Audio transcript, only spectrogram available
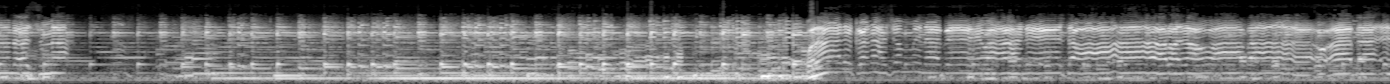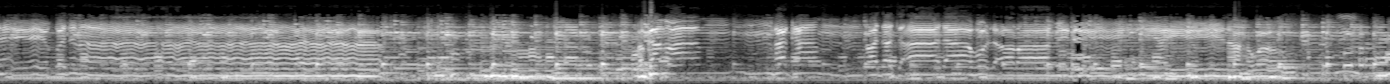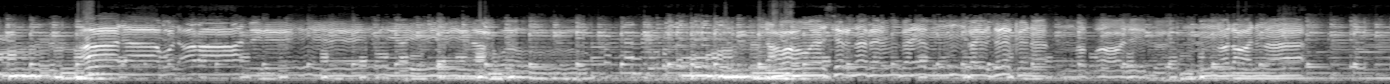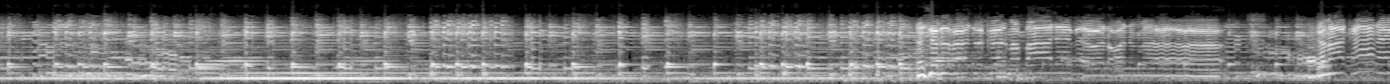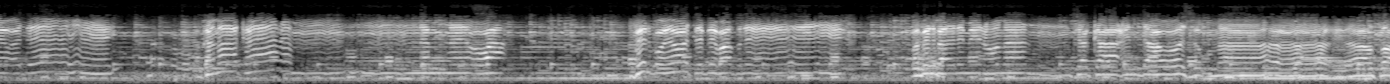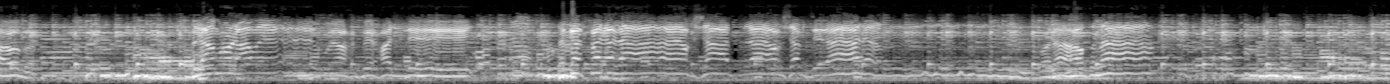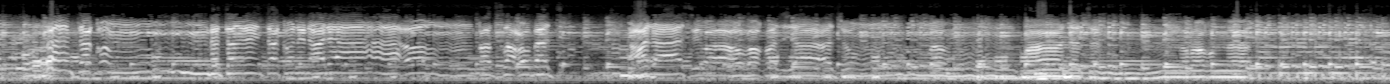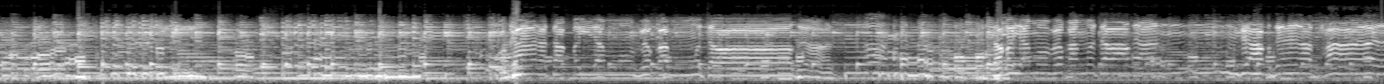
ذلك السنن حله تكفل لا يخشى لا يخشى ابتلالا. ولا هضما فإن تكن فإن تكن الأعداء قد صعبت على سواه فقد جاءتهم قادة رغم تقيا منفقا متواضعا. تقيا منفقا متواضعا في عقده أضحى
